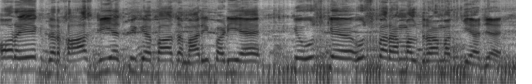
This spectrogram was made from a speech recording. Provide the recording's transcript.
और एक दरख्वास्त डी एस पी के पास हमारी पड़ी है। कि उसके, उस पर अमल दरामद किया जाए।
